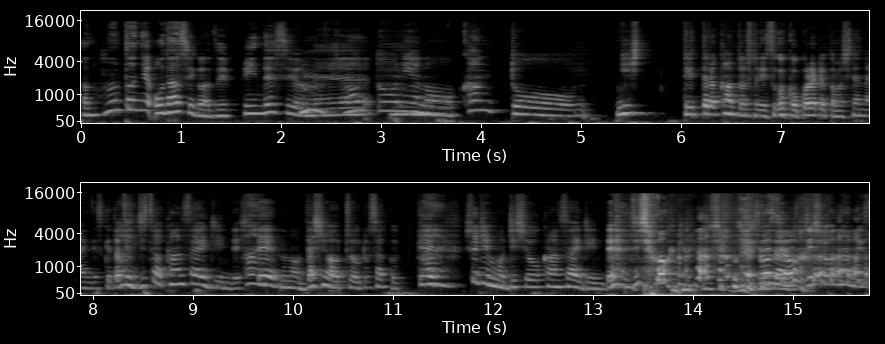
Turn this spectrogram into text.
あの、本当にお出汁が絶品ですよね。うん本当にうんあの、関東にしって言ったら関東の人にすごく怒られるかもしれないんですけど、はい。私実は関西人でして、はい。出汁はうちうるさくって、はい。主人も自称関西人で、自称がそうなんです自称なんです。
